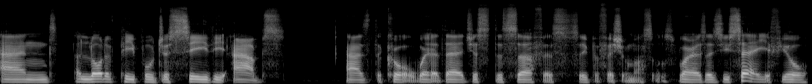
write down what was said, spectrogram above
and a lot of people just see the abs as the core, where they're just the surface superficial muscles. Whereas, as you say, if you're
